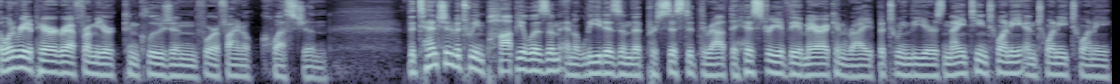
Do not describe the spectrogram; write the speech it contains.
I want to read a paragraph from your conclusion for a final question. The tension between populism and elitism that persisted throughout the history of the American right between the years 1920 and 2020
